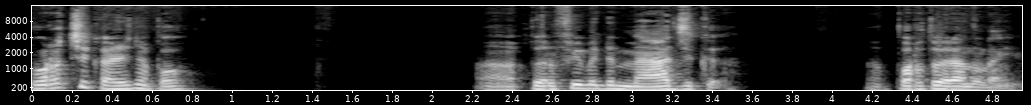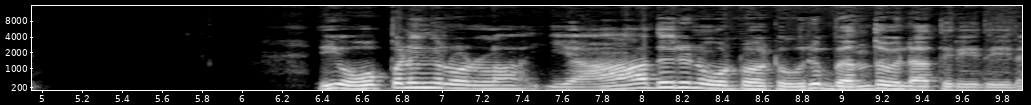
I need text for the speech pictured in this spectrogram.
കുറച്ച് കഴിഞ്ഞപ്പോൾ പെർഫ്യൂമിന്റെ മാജിക് പുറത്തു വരാൻ തുടങ്ങി. ഈ ഓപ്പണിങ്ങിലുള്ള യാതൊരു നോട്ടുമായിട്ട് ഒരു ബന്ധമില്ലാത്ത രീതിയിൽ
